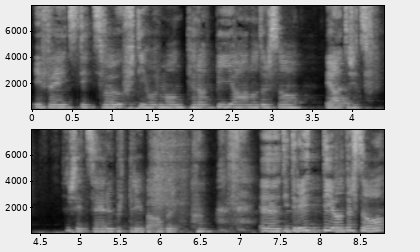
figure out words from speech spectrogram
ich fange jetzt die zwölfte Hormontherapie an oder so. Ja, das ist jetzt, das ist jetzt sehr übertrieben, aber äh, die dritte oder so,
